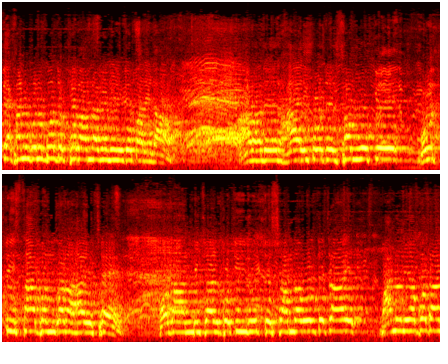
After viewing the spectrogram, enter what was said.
দেখানো কোনো পদক্ষেপ আমরা মেনে নিতে পারি না। আমাদের হাইকোর্টের সম্মুখে মূর্তি স্থাপন করা হয়েছে। প্রধান বিচারপতির উদ্দেশ্যে আমরা বলতে চাই, মাননীয় প্রধান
